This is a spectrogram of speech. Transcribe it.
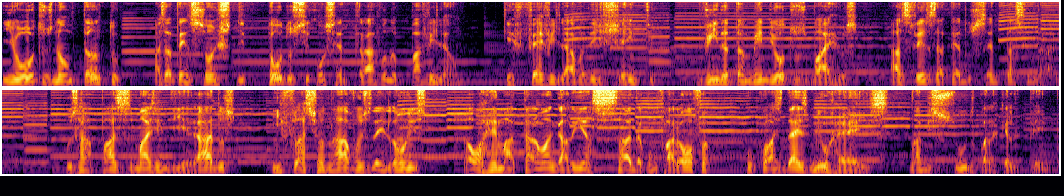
e outros não tanto, as atenções de todos se concentravam no pavilhão, que fervilhava de gente, vinda também de outros bairros, às vezes até do centro da cidade. Os rapazes mais endinheirados inflacionavam os leilões ao arrematar uma galinha assada com farofa por quase 10 mil réis, um absurdo para aquele tempo.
